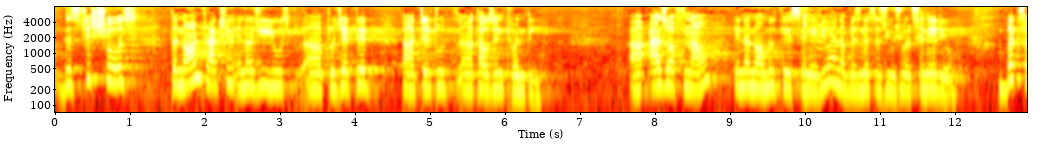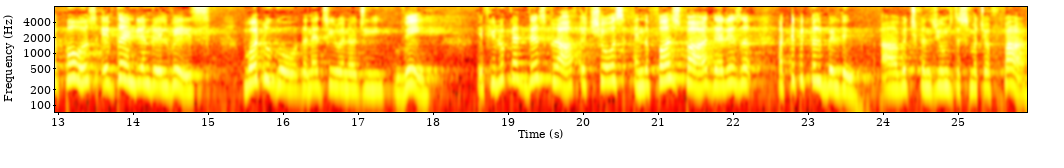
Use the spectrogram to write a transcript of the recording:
this just shows the non traction energy use uh, projected uh, till 2020. Uh, as of now, in a normal case scenario and a business as usual scenario. But suppose if the Indian Railways were to go the net zero energy way, if you look at this graph, it shows in the first bar there is a, a typical building uh, which consumes this much of power.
